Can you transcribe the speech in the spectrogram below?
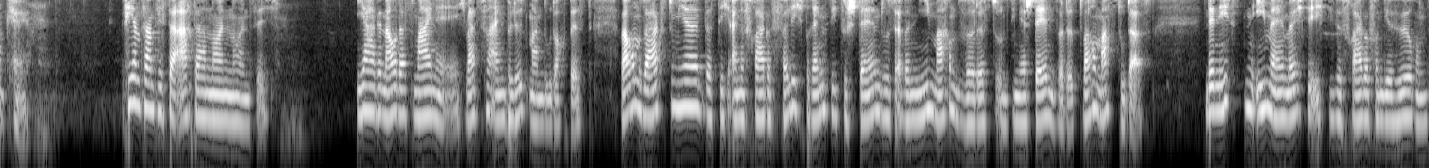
Okay. 24.08.99. Ja, genau das meine ich. Was für ein Blödmann du doch bist. Warum sagst du mir, dass dich eine Frage völlig brennt, sie zu stellen, du es aber nie machen würdest und sie mir stellen würdest? Warum machst du das? In der nächsten E-Mail möchte ich diese Frage von dir hören.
